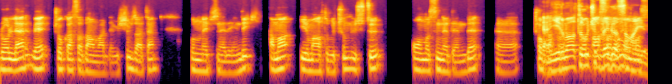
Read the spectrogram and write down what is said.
Roller ve çok az adam var demişim. Zaten bunun hepsine değindik. Ama 26.5'un üstü olması nedeni de e, çok yani az, 26.5 Vegas'ın ayı.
